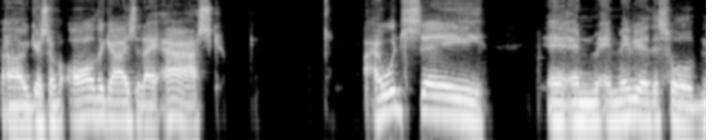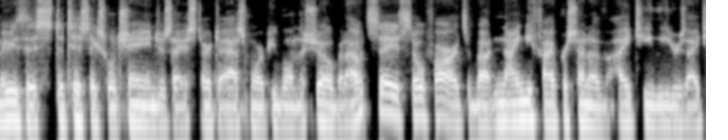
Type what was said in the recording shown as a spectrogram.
Uh, because of all the guys that I ask, I would say and, and maybe this will maybe the statistics will change as I start to ask more people on the show. But I would say so far it's about ninety five percent of IT leaders, IT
